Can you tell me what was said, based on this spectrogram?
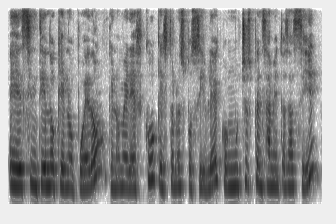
eh, sintiendo que no puedo, que no merezco, que esto no es posible, con muchos pensamientos así,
